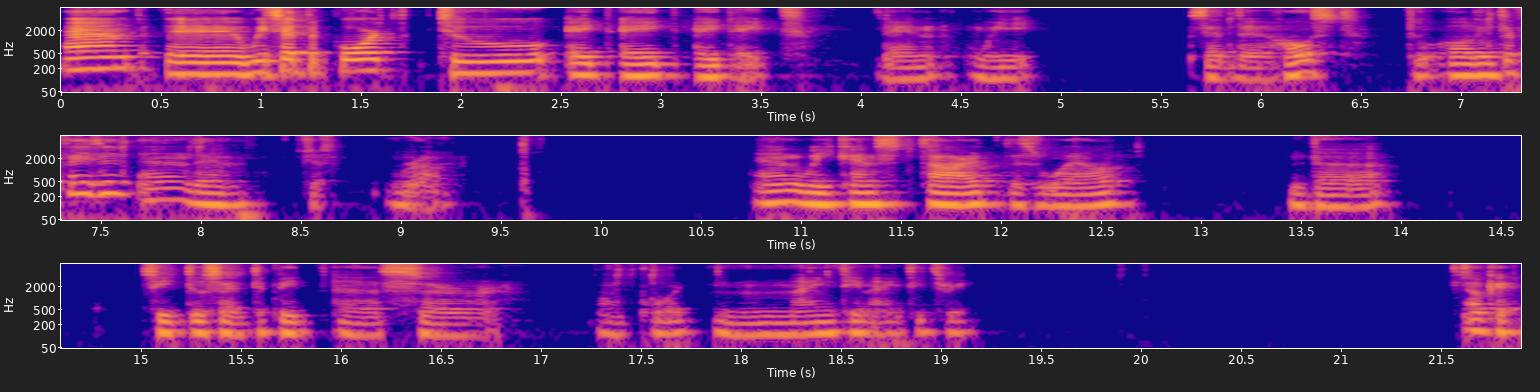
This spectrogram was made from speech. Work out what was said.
And uh, we set the port to 8888. Then we set the host to all interfaces and then just run. And we can start as well the C2 Centipede uh, server on port 1993. Okay.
